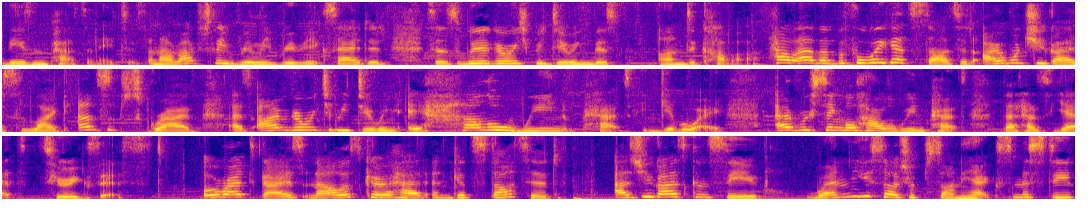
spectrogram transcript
these impersonators, and I'm actually really, really excited since we're going to be doing this undercover. However, before we get started, I want you guys to like and subscribe as I'm going to be doing a Halloween pet giveaway. Every single Halloween pet that has yet to exist. Alright guys, now let's go ahead and get started. As you guys can see, when you search up Sunny X Misty,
